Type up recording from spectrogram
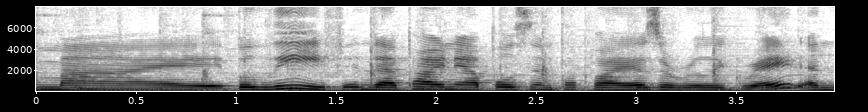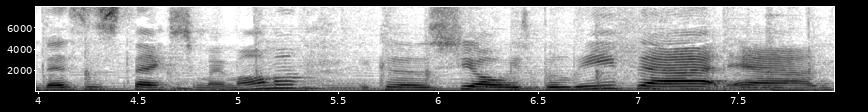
my belief in that pineapples and papayas are really great. And this is thanks to my mama because she always believed that and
